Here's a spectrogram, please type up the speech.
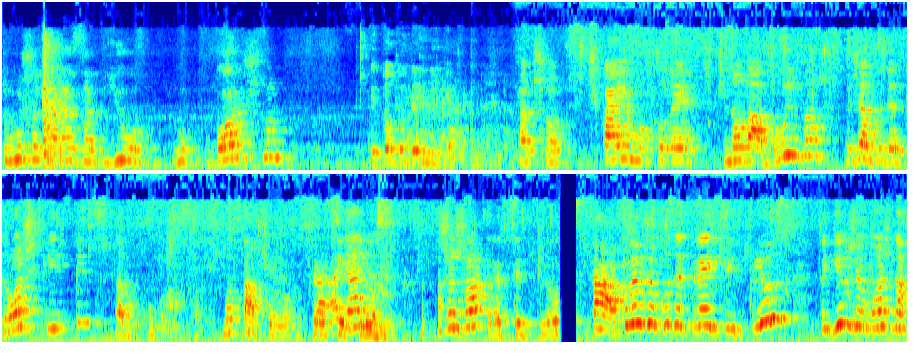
Тому що зараз заб'ю ну, борошном і то буде ніяк. Так що чекаємо, коли нова бульба вже буде трошки підстаркувата. Отак я вам скажу. А 30 я плюс. Що що? 30 плюс. Так, коли вже буде 30 плюс, тоді вже можна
